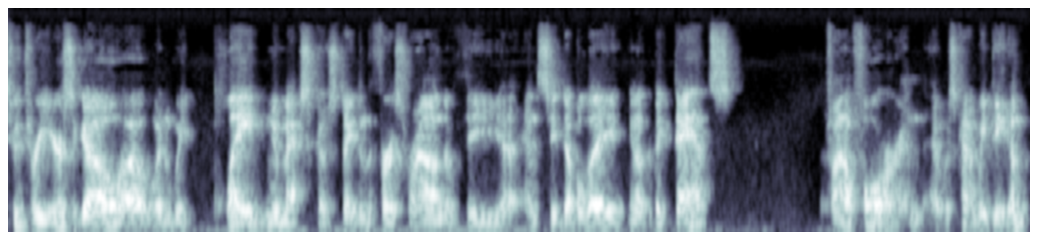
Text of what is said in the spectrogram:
two, three years ago, uh, when we played New Mexico State in the first round of the NCAA, you know, the big dance, the Final Four, and it was kind of we beat them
